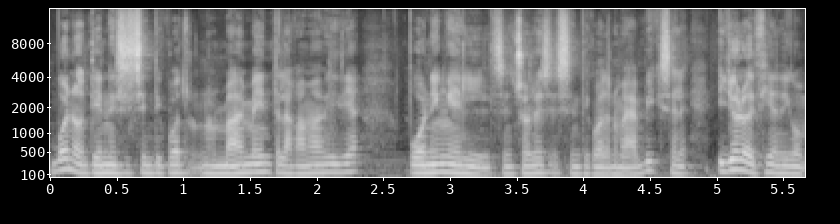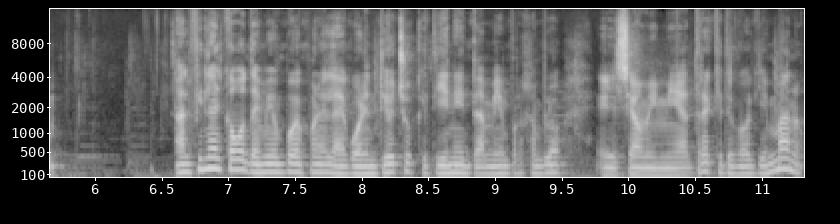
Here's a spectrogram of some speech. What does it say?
bueno, tiene 64, normalmente la gama media ponen el sensor de 64 megapíxeles. Y yo lo decía, digo, al fin y también puedes poner la de 48 que tiene también, por ejemplo, el Xiaomi Mi A3 que tengo aquí en mano.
